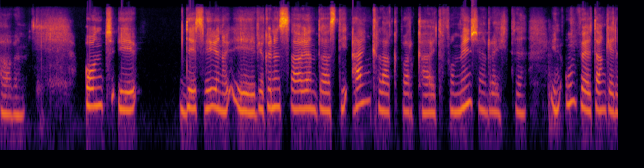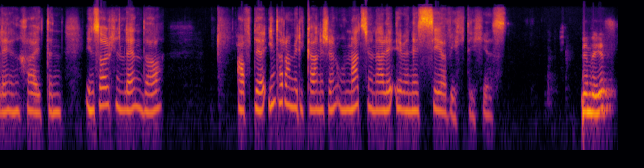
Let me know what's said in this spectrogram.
haben. Und äh, deswegen, äh, wir können sagen, dass die Einklagbarkeit von Menschenrechten in Umweltangelegenheiten in solchen Ländern auf der interamerikanischen und nationalen Ebene sehr wichtig ist. Wenn wir jetzt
